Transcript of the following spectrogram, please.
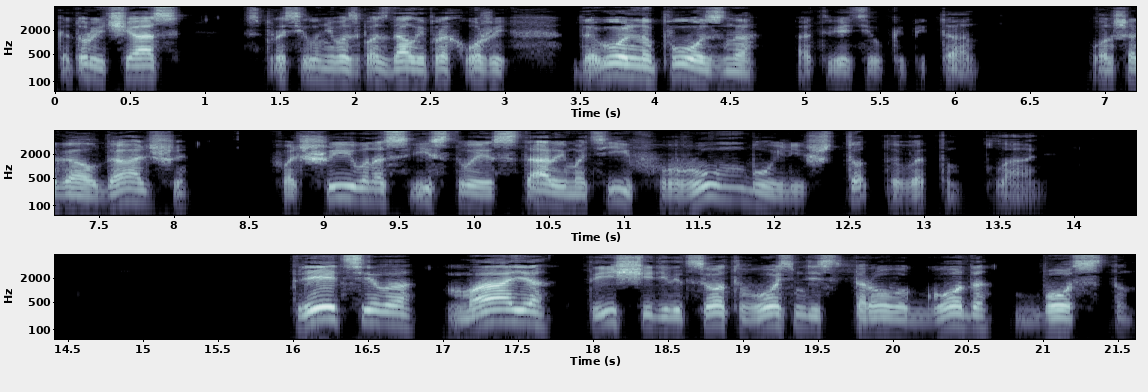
Который час? — спросил у него запоздалый прохожий. — Довольно поздно, — ответил капитан. Он шагал дальше, фальшиво насвистывая старый мотив румбу или что-то в этом плане. 3 мая 1982 года, Бостон.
